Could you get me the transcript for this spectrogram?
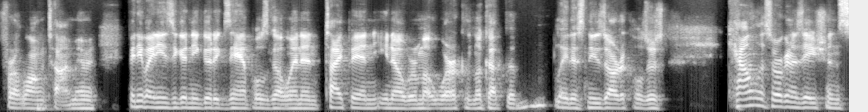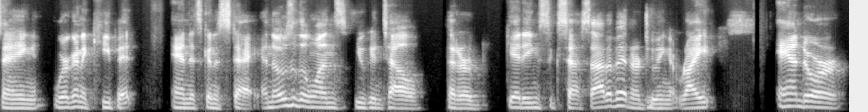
for a long time." I mean, if anybody needs to get any good examples, go in and type in, you know, remote work and look up the latest news articles. There's countless organizations saying we're going to keep it and it's going to stay. And those are the ones you can tell that are getting success out of it and are doing it right. And or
